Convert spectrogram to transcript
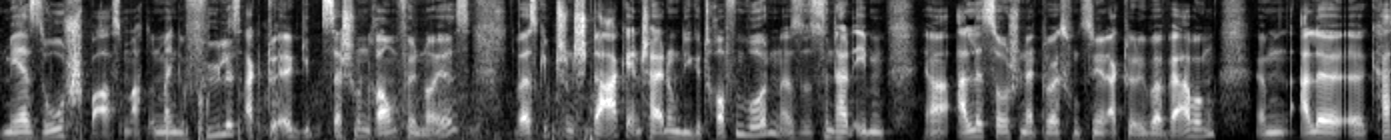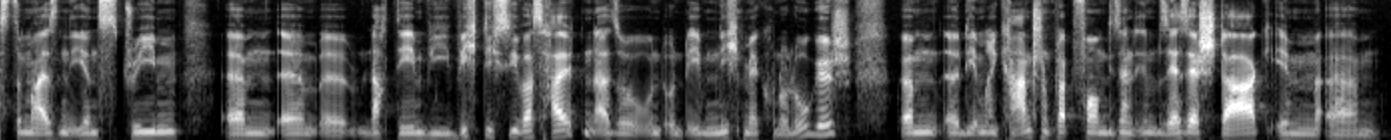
mehr so Spaß macht. Und mein Gefühl ist, aktuell gibt es da schon Raum für Neues, weil es gibt schon starke Entscheidungen, die getroffen wurden. Also es sind halt eben, ja, alle Social Networks funktionieren aktuell über Werbung. Ähm, alle äh, customizen ihren Stream ähm, ähm äh, nach dem, wie wichtig sie was halten, also und, und eben nicht mehr chronologisch. Ähm, äh, die amerikanischen Plattformen, die sind halt eben sehr, sehr stark im ähm, äh,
